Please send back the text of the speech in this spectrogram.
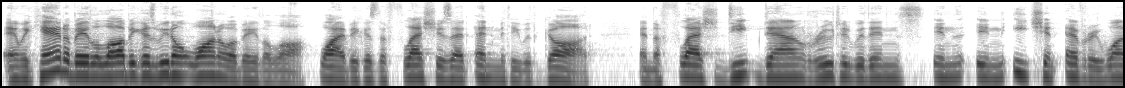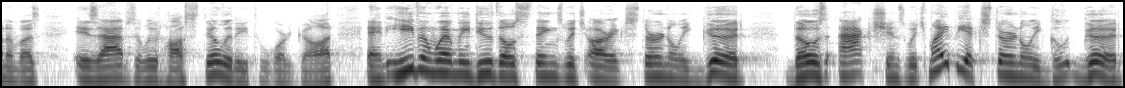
And we can't obey the law because we don't want to obey the law. Why? Because the flesh is at enmity with God. And the flesh, deep down, rooted within in, in each and every one of us, is absolute hostility toward God. And even when we do those things which are externally good, those actions, which might be externally good,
